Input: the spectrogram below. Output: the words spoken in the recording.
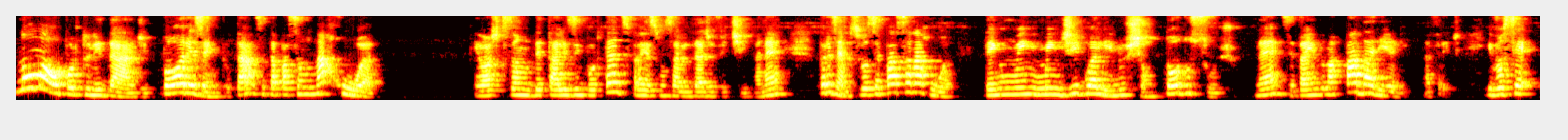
Numa oportunidade, por exemplo, tá? Você está passando na rua. Eu acho que são detalhes importantes para a responsabilidade afetiva, né? Por exemplo, se você passa na rua, tem um mendigo ali no chão, todo sujo, né? Você está indo na padaria ali na frente. E você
